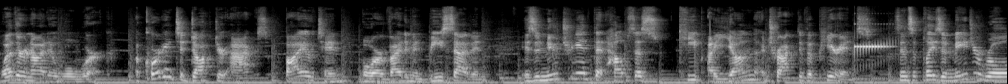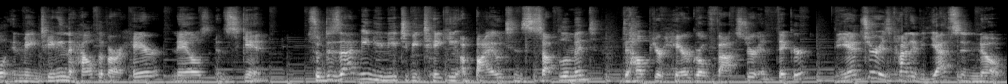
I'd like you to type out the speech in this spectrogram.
whether or not it will work. According to Dr. Axe, biotin, or vitamin B7, is a nutrient that helps us keep a young, attractive appearance since it plays a major role in maintaining the health of our hair, nails, and skin. So does that mean you need to be taking a biotin supplement to help your hair grow faster and thicker? The answer is kind of yes and no.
